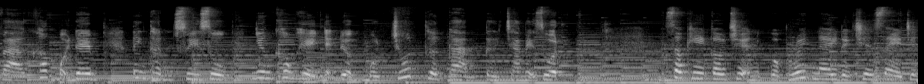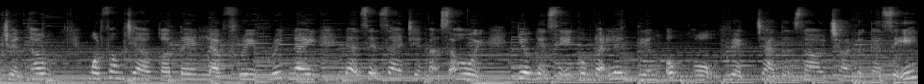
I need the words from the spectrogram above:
và khóc mỗi đêm, tinh thần suy sụp nhưng không hề nhận được một chút thương cảm từ cha mẹ ruột. Sau khi câu chuyện của Britney được chia sẻ trên truyền thông, một phong trào có tên là Free Britney đã diễn ra trên mạng xã hội. Nhiều nghệ sĩ cũng đã lên tiếng ủng hộ việc trả tự do cho nữ ca sĩ.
